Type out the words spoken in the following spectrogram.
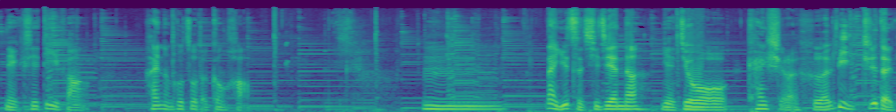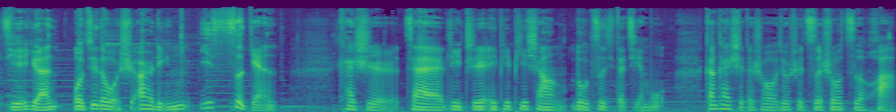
哪些地方还能够做得更好。嗯。那于此期间呢，也就开始了和荔枝的结缘。我记得我是二零一四年开始在荔枝 APP 上录自己的节目。刚开始的时候就是自说自话，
